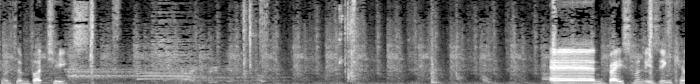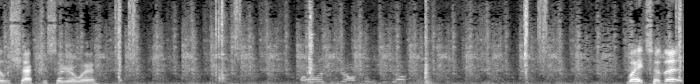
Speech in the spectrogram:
Just want some butt cheeks. And basement is in Kill Shack, just so you're aware. Oh, she dropped him, she dropped him. Wait, so that,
